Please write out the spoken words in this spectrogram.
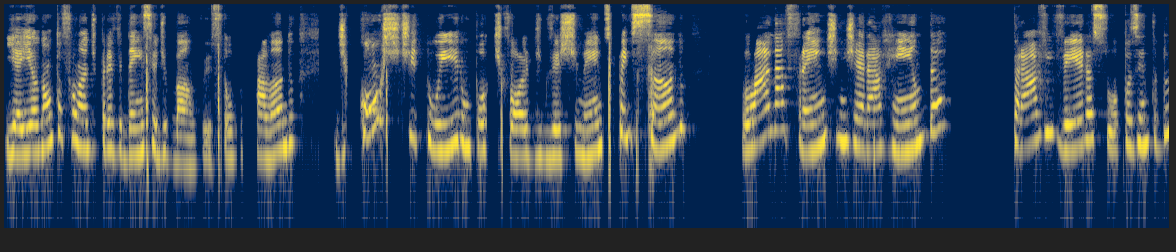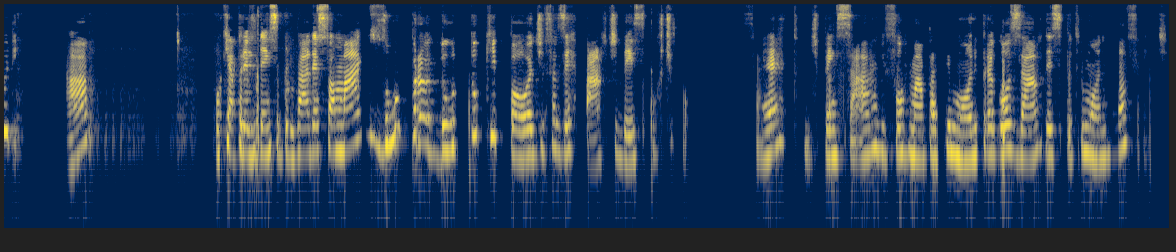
E aí eu não estou falando de previdência de banco, eu estou falando de constituir um portfólio de investimentos pensando lá na frente em gerar renda para viver a sua aposentadoria. Tá? Porque a previdência privada é só mais um produto que pode fazer parte desse portfólio. Certo? De pensar, de formar patrimônio para gozar desse patrimônio na frente.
